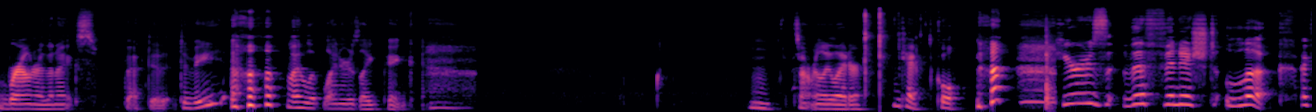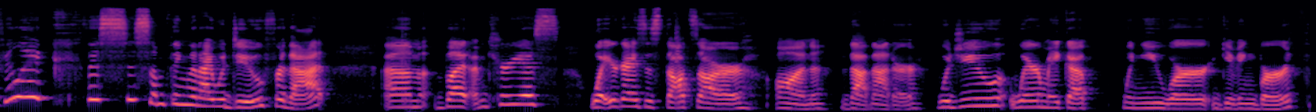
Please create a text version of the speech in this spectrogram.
browner than I expected it to be. My lip liner is like pink. Hmm, it's not really lighter. Okay, cool. Here's the finished look. I feel like this is something that I would do for that. Um, but I'm curious what your guys' thoughts are on that matter. Would you wear makeup when you were giving birth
